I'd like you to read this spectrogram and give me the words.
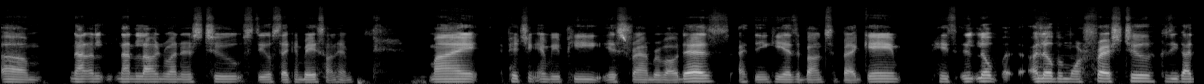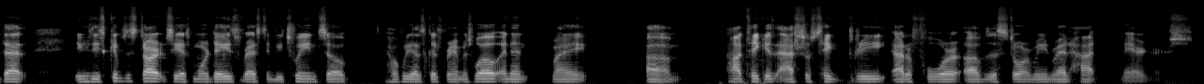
um, not not allowing runners to steal second base on him. My pitching MVP is Framber Valdez. I think he has a bounce back game. He's a little a little bit more fresh too because he got that because he skipped the start, so he has more days rest in between. So hopefully that's good for him as well. And then my um, hot take is Astros take three out of four of the storming red hot Mariners.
